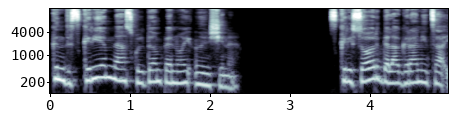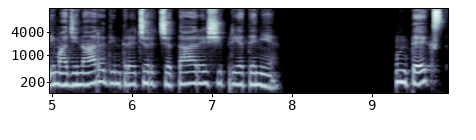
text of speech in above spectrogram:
Când scriem, ne ascultăm pe noi înșine. Scrisori de la granița imaginară dintre cercetare și prietenie. Un text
